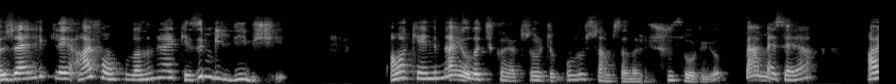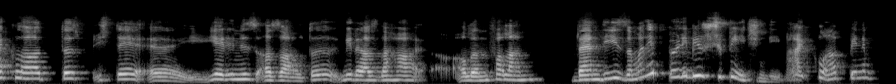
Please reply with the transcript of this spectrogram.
özellikle iPhone kullanan herkesin bildiği bir şey. Ama kendimden yola çıkarak soracak olursam sana şu soruyu. Ben mesela iCloud'da işte e, yeriniz azaldı, biraz daha alanı falan dendiği zaman hep böyle bir şüphe içindeyim. iCloud benim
